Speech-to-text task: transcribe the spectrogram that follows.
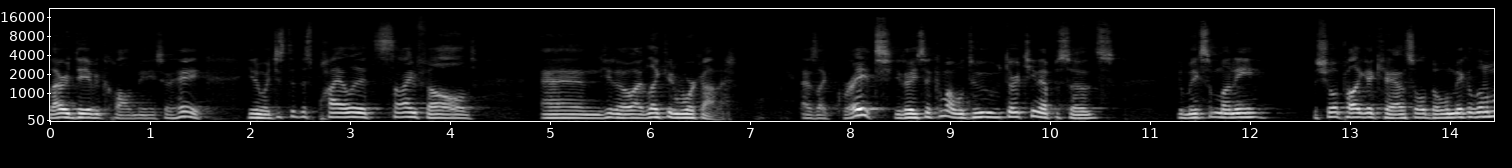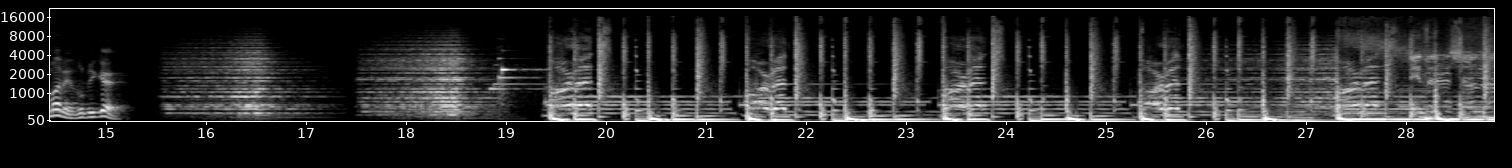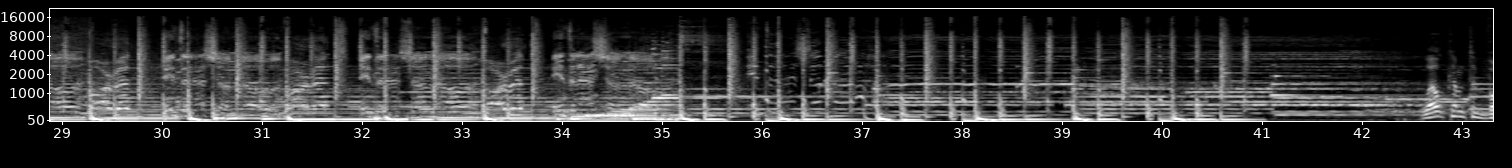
Larry David called me and he said, hey, you know, I just did this pilot, Seinfeld, and, you know, I'd like you to work on it. I was like, great. You know, he said, come on, we'll do 13 episodes. You'll make some money. The show will probably get canceled, but we'll make a little money. It'll be good.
